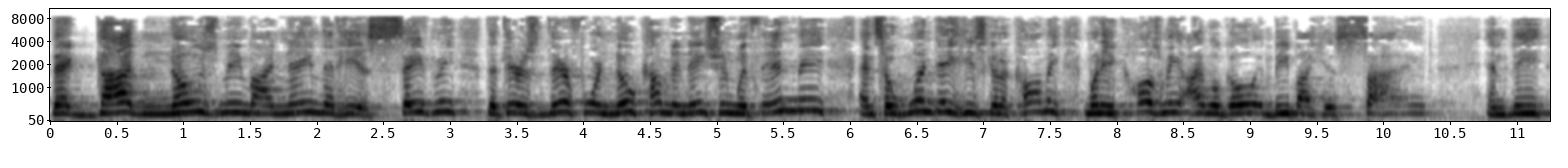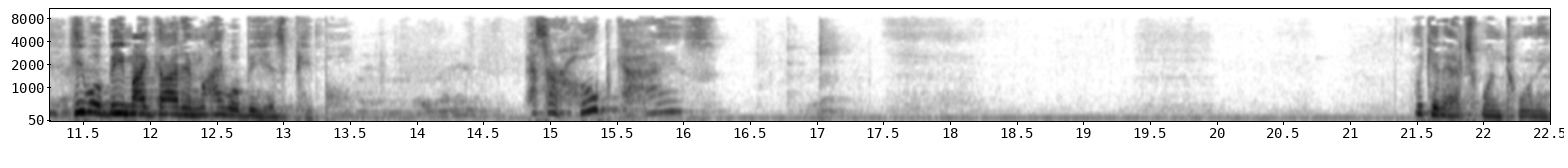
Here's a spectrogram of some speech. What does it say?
That God knows me by name, that He has saved me, that there is therefore no condemnation within me, and so one day He's gonna call me. When He calls me, I will go and be by His side, and be, He will be my God and I will be His people. That's our hope, guys. Look at Acts 120.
